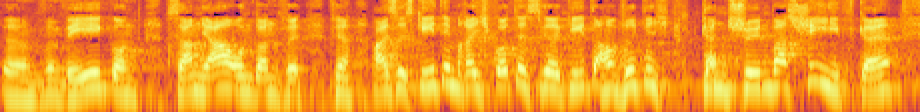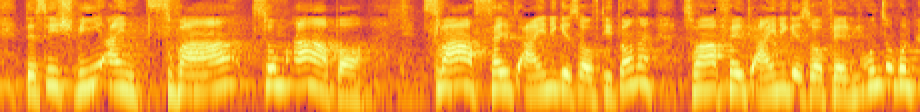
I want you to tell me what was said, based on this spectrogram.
äh, Weg und sagen, ja, und dann, für, für, also es geht im Reich Gottes, geht auch wirklich ganz schön was schief, gell? Das ist wie ein Zwar zum Aber. Zwar fällt einiges auf die Donne, zwar fällt einiges auf den Untergrund,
